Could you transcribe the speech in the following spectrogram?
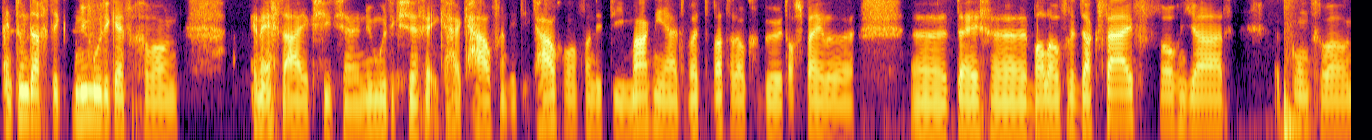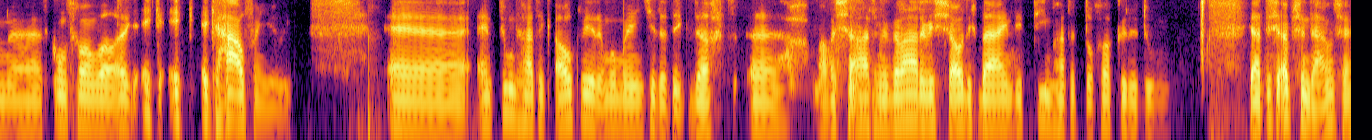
En toen dacht ik, nu moet ik even gewoon een echte ajax zijn. Nu moet ik zeggen, ik, ik hou van dit. Ik hou gewoon van dit team. Maakt niet uit wat, wat er ook gebeurt. Al spelen we eh, tegen bal over het dak 5 volgend jaar. Het komt gewoon, eh, het komt gewoon wel. Ik, ik, ik hou van jullie. Eh, en toen had ik ook weer een momentje dat ik dacht, eh, maar we zaten, we waren weer zo dichtbij en dit team had het toch wel kunnen doen. Ja, het is ups en downs, hè.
